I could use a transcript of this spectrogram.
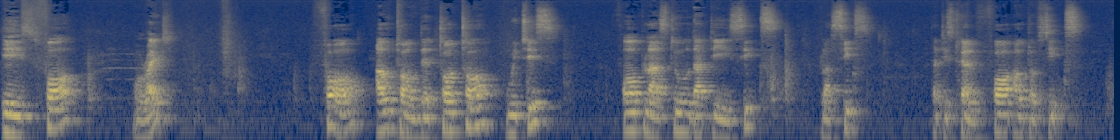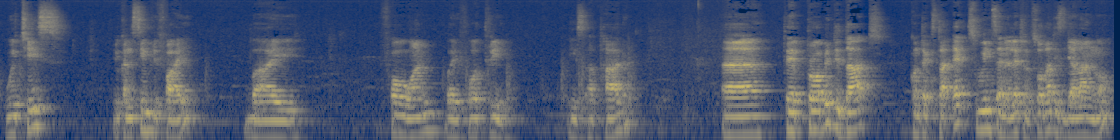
is 4, alright? 4 out of the total, which is 4 plus 2, that is 6, plus 6, that is 12. 4 out of 6, which is, you can simplify by 4 1 by 4 3 is a third. Uh, the probability that contexta X wins an election, so that is Jalango.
